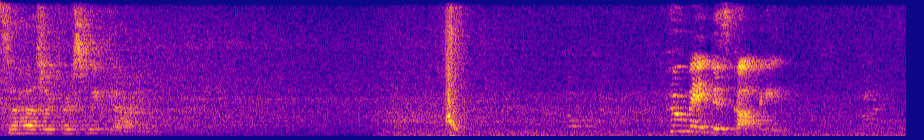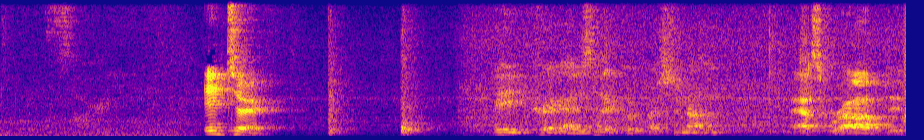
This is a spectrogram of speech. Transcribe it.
So how's your first week going? Who made this coffee? Sorry. Intern. Hey, Craig, I just had a quick question about him. Ask Rob, dude.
